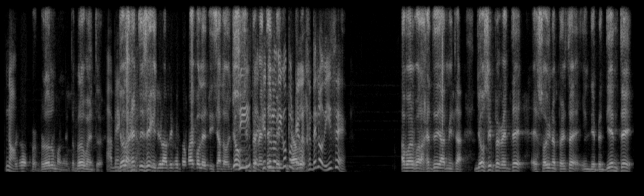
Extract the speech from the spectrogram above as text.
No. Perdón, un momento, perdón un momento. Ah, yo la gente dice que yo la tengo tomada con Leticia. No, yo sí, pero es que te lo digo porque la gente lo dice. Ah, bueno, pues la gente de misa. Yo simplemente eh, soy una periodista independiente,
